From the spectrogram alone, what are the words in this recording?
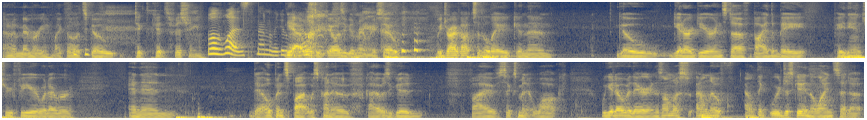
I don't know, memory. Like, oh, let's go take the kids fishing. Well, it was not only good Yeah, it was. A, it was a good memory. So we drive out to the lake and then go get our gear and stuff, buy the bait, pay the entry fee or whatever, and then the open spot was kind of God. It was a good five six minute walk. We get over there and it's almost I don't know if I don't think we were just getting the line set up.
